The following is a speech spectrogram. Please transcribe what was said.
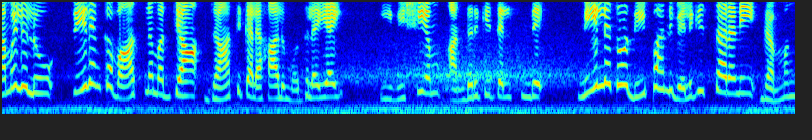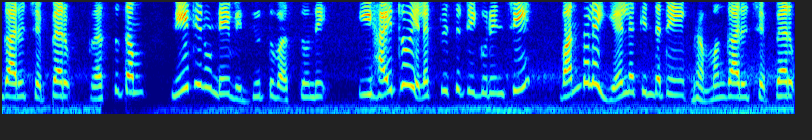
తమిళులు శ్రీలంక వాసుల మధ్య జాతి కలహాలు మొదలయ్యాయి. ఈ విషయం అందరికీ తెలిసిందే. నీళ్ళతో దీపాన్ని వెలిగిస్తారని బ్రహ్మంగారు చెప్పారు. ప్రస్తుతం నీటి నుండే విద్యుత్తు వస్తుంది. ఈ హైడ్రో ఎలక్ట్రిసిటీ గురించి వందల ఏళ్ళ కిందటే బ్రహ్మంగారు చెప్పారు.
